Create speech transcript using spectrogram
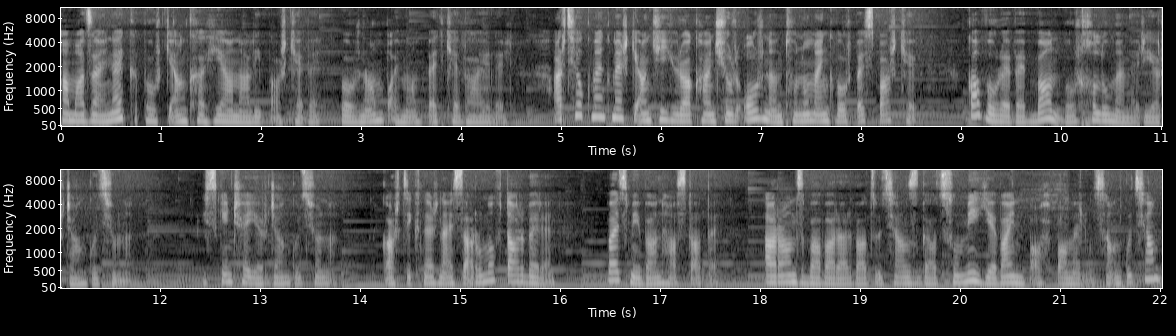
Համաձայնեք, որ կյանքը հիանալի պարգև է, որն անպայման պետք է վայելել։ Արդյոք մենք մեր կյանքի յուրաքանչյուր օրն ընդունում ենք որպես պարգև։ Կա որևէ բան, որ խլում է մեր երջանկությունը։ Իսկ ինչ է երջանկությունը։ Կարծիքներն այս առումով տարբեր են, բայց մի բան հաստատ է։ Առանց բավարարվածության զգացումի եւ այն պահպանելու ցանկության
